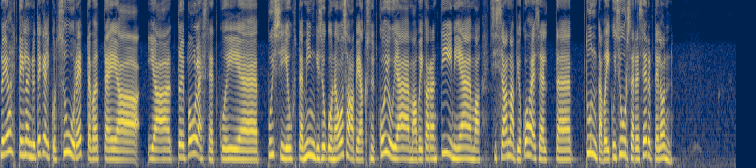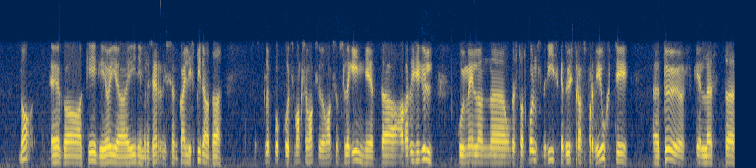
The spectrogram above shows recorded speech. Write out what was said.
nojah, teil on ju tegelikult suur ettevõte ja, ja tõepoolest, et kui äh, bussijuhte mingisugune osa peaks nüüd koju jääma või karantiini jääma, siis see annab ju koheselt äh, tunda või kui suur see reserv teil on? no ega keegi ei hoia inimreservi, see on kallis pidada, sest lõppkokkuvõttes maksumaksja maksab selle kinni, et äh, aga tõsi küll, kui meil on umbes tuhat kolmsada viiskümmend ühistranspordijuhti tööl, kellest äh,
